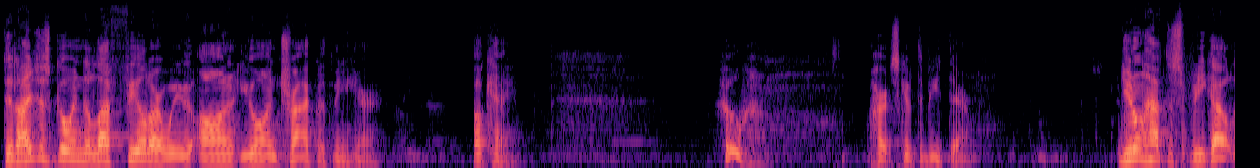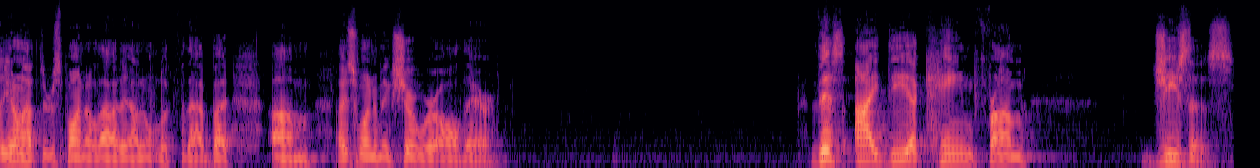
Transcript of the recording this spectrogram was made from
did I just go into left field? Are we on, you on track with me here? Okay. Whew. Heart skipped a beat there. You don't have to speak out, you don't have to respond out loud. I don't look for that, but um, I just want to make sure we're all there. This idea came from Jesus.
